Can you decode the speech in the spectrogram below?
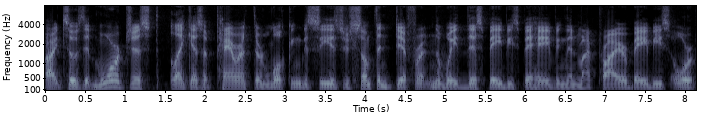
All right. So is it more just like as a parent, they're looking to see is there something different in the way this baby's behaving than my prior babies, or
